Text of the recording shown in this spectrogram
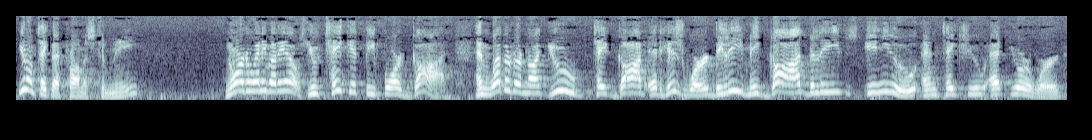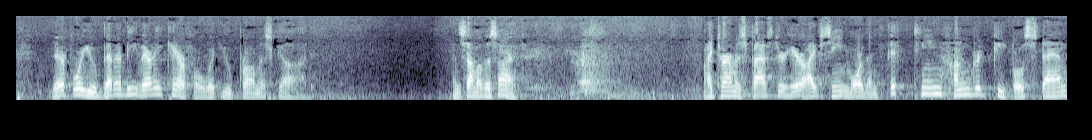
You don't take that promise to me nor to anybody else. You take it before God. And whether or not you take God at His word, believe me, God believes in you and takes you at your word. Therefore, you better be very careful what you promise God. And some of us aren't. My term as pastor here, I've seen more than 1,500 people stand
